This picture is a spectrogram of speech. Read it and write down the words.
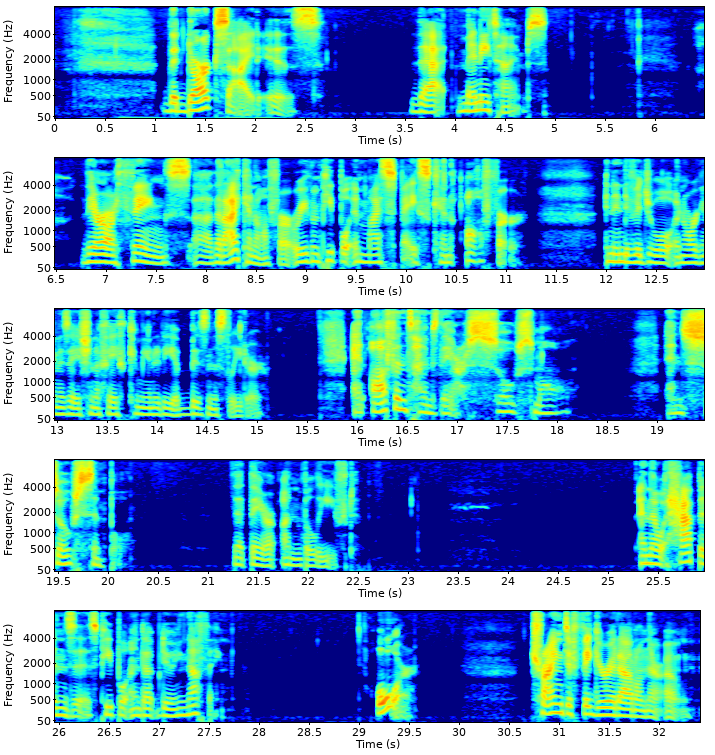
The dark side is that many times there are things uh, that I can offer, or even people in my space can offer an individual, an organization, a faith community, a business leader. And oftentimes they are so small and so simple that they are unbelieved. And then what happens is people end up doing nothing or trying to figure it out on their own.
